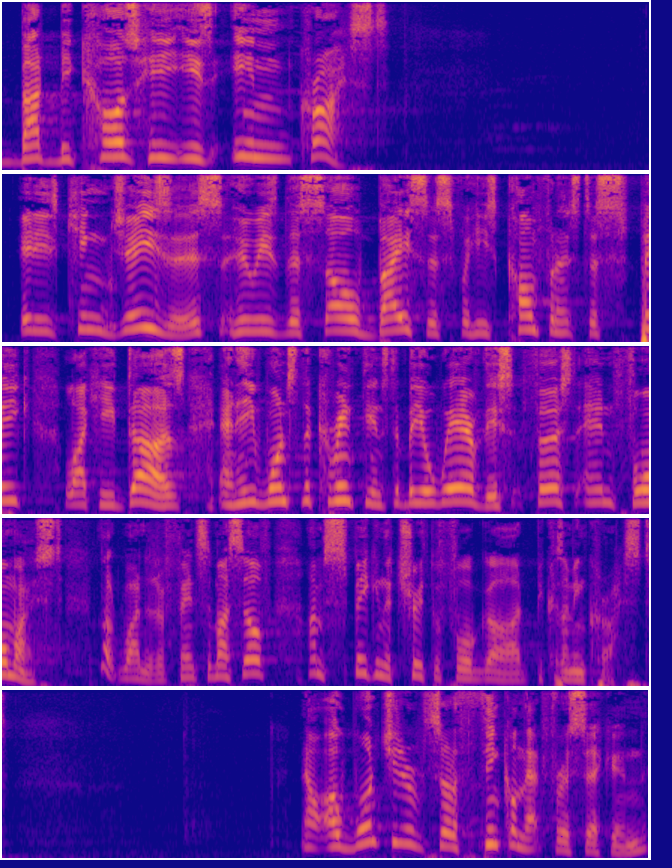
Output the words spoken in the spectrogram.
but because he is in Christ. It is King Jesus who is the sole basis for his confidence to speak like he does, and he wants the Corinthians to be aware of this first and foremost. I'm not running a defense of myself, I'm speaking the truth before God because I'm in Christ. Now, I want you to sort of think on that for a second.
